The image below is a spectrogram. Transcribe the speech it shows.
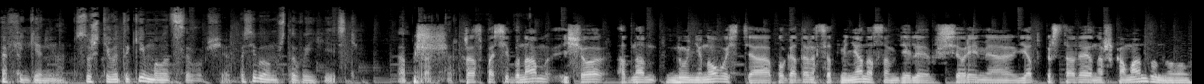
Офигенно. Слушайте, вы такие молодцы вообще. Спасибо вам, что вы есть. Абтрактор. Раз спасибо нам. Еще одна, ну, не новость, а благодарность от меня. На самом деле, все время я тут представляю нашу команду, но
